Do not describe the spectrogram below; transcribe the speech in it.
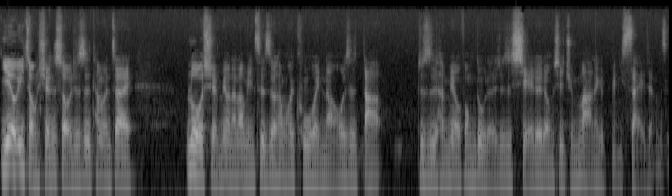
也有一种选手，就是他们在落选没有拿到名次之后，他们会哭会闹，或者是大就是很没有风度的，就是写一堆东西去骂那个比赛这样子。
